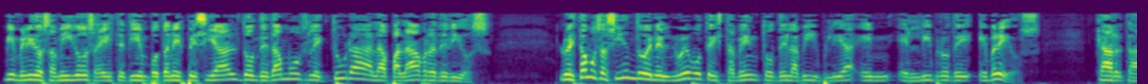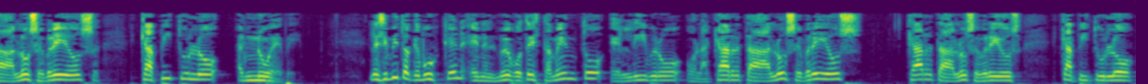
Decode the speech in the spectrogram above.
Bienvenidos amigos a este tiempo tan especial donde damos lectura a la palabra de Dios. Lo estamos haciendo en el Nuevo Testamento de la Biblia, en el libro de Hebreos. Carta a los Hebreos, capítulo 9. Les invito a que busquen en el Nuevo Testamento el libro o la carta a los Hebreos, carta a los Hebreos, capítulo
